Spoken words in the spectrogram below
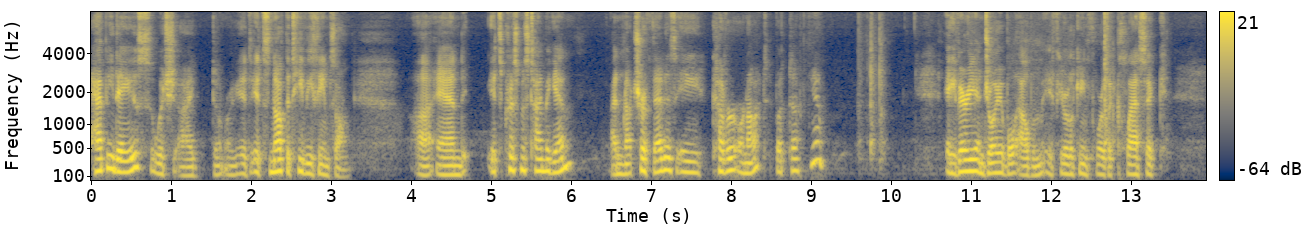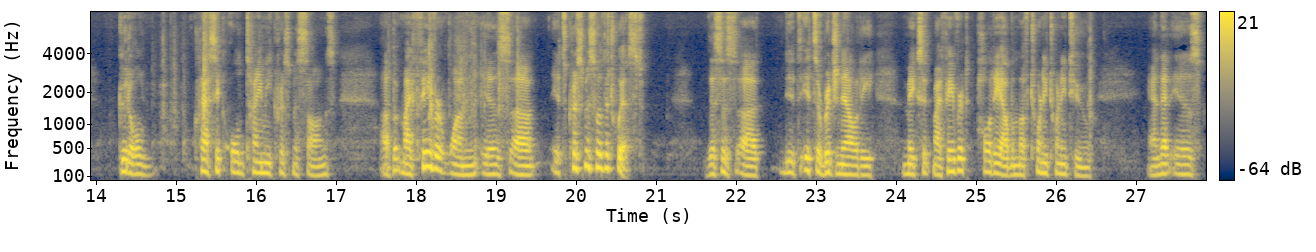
Happy Days, which I don't, it, it's not the TV theme song. Uh, and It's Christmas Time Again. I'm not sure if that is a cover or not, but uh, yeah. A very enjoyable album if you're looking for the classic, good old, classic old-timey Christmas songs. Uh, but my favorite one is uh, It's Christmas with a Twist. This is, uh, it, its originality makes it my favorite holiday album of 2022 and that is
